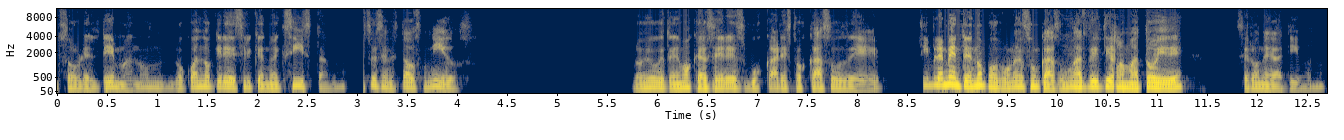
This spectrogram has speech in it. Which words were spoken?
sobre el tema, ¿no? Lo cual no quiere decir que no exista. Esto es en Estados Unidos. Lo único que tenemos que hacer es buscar estos casos de, simplemente, ¿no? Por ponerles un caso, un artritis reumatoide cero negativa, ¿no?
